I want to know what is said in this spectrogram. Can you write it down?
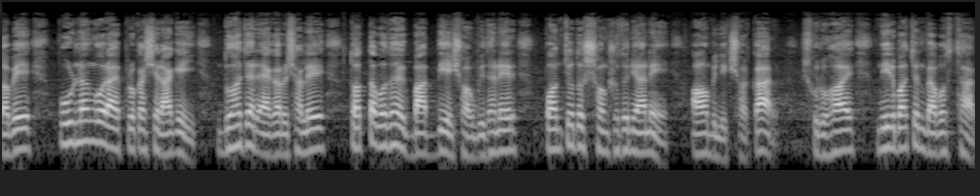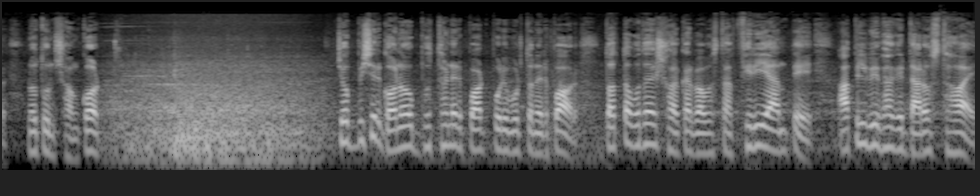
তবে পূর্ণাঙ্গ রায় প্রকাশের আগেই দু হাজার এগারো সালে তত্ত্বাবধায়ক বাদ দিয়ে সংবিধানের পঞ্চদশ সংশোধনী আনে আওয়ামী লীগ সরকার। শুরু হয় নির্বাচন ব্যবস্থার নতুন সংকট। চব্বিশের গণ অভ্যুত্থানের পট পরিবর্তনের পর তত্ত্বাবধায়ক সরকার ব্যবস্থা ফিরিয়ে আনতে আপিল বিভাগের দ্বারস্থ হয়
